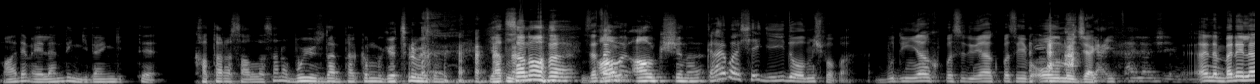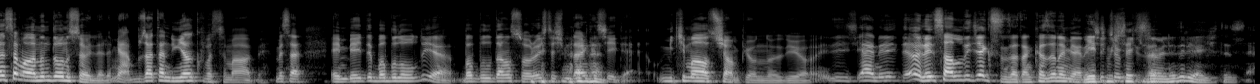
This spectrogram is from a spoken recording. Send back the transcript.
Madem eğlendin giden gitti. Katar'a sallasana bu yüzden takımımı götürmedin. Yatsana ona. Zaten- Al alkışını. Galiba şey geyiği de olmuş baba. Bu Dünya Kupası Dünya Kupası gibi olmayacak. ya İtalyan şeyi bu. Aynen ben eğlensem anında onu söylerim. Yani bu zaten Dünya Kupası mı abi? Mesela NBA'de bubble oldu ya. Bubble'dan sonra işte şimdi herkes şey diyor. Mickey Mouse şampiyonluğu diyor. Yani öyle sallayacaksın zaten kazanamayan için çok 78 güzel. öyledir ya işte. Yani,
